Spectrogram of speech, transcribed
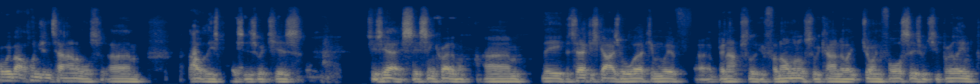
probably about 110 animals um, out of these places, which is is yeah, it's, it's incredible. Um, the the Turkish guys we're working with uh, have been absolutely phenomenal. So we kind of like join forces, which is brilliant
